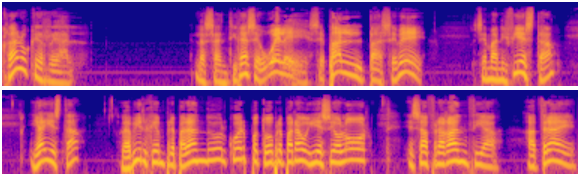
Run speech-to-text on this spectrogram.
Claro que es real. La santidad se huele, se palpa, se ve. se manifiesta y ahí está la Virgen preparando el cuerpo, todo preparado y ese olor, esa fragancia atrae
